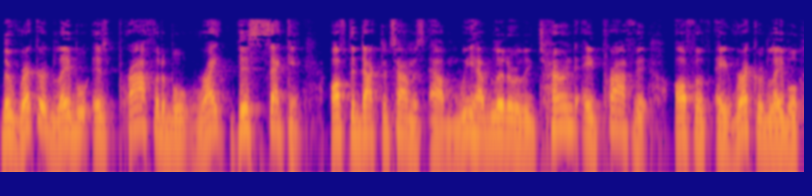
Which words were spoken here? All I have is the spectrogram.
The record label is profitable right this second off the Dr. Thomas album. We have literally turned a profit off of a record label,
